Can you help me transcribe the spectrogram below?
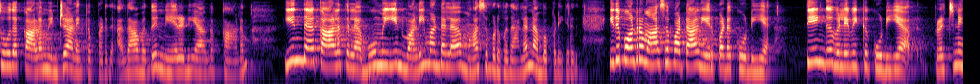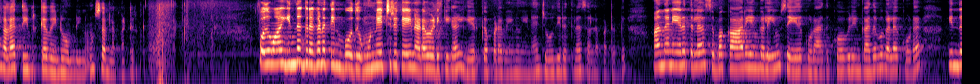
சூத காலம் என்று அழைக்கப்படுது. அதாவது நேரடியாக காலம். இந்த காலத்தில் பூமியின் வளிமண்டல மாசுபடுவதால் நம்பப்படுகிறது. இது போன்ற மாசுபாட்டால் ஏற்படக்கூடிய தீங்கு விளைவிக்கக்கூடிய பிரச்சனைகளை தீர்க்க வேண்டும் அப்படின்னும் சொல்லப்பட்டிருக்கு. பொதுவாக இந்த கிரகணத்தின் போது முன்னெச்சரிக்கை நடவடிக்கைகள் ஏற்கப்பட வேண்டும் என ஜோதிடத்தில் சொல்லப்பட்டிருக்கு. அந்த நேரத்தில் சுப காரியங்களையும் செய்யக்கூடாது. கோவிலின் கதவுகளை கூட இந்த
